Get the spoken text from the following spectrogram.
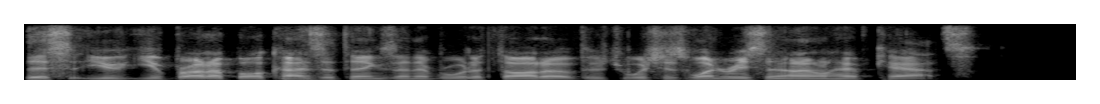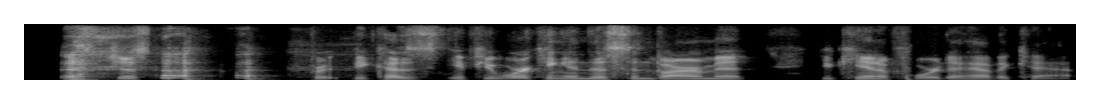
this you you brought up all kinds of things I never would have thought of, which, which is one reason I don't have cats. It's just because if you're working in this environment, you can't afford to have a cat.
